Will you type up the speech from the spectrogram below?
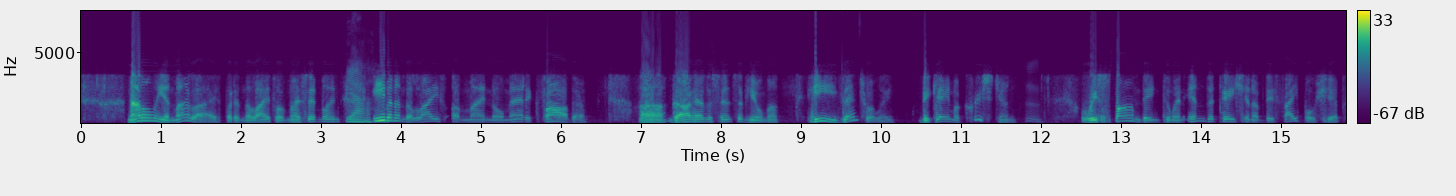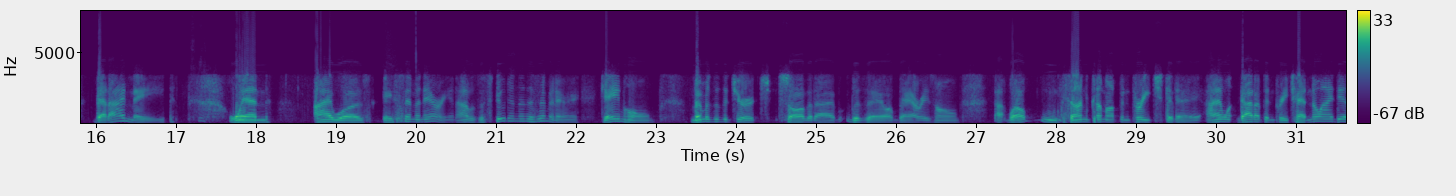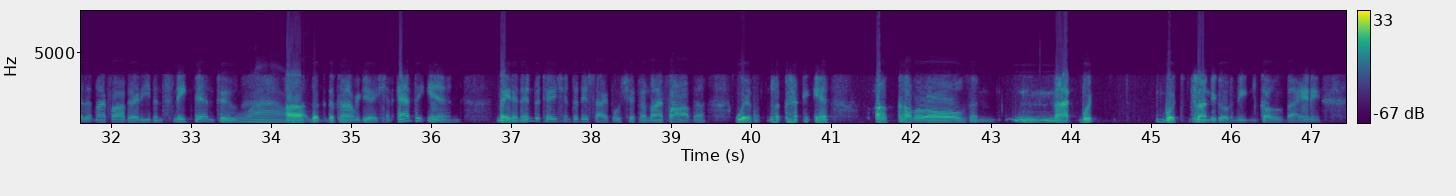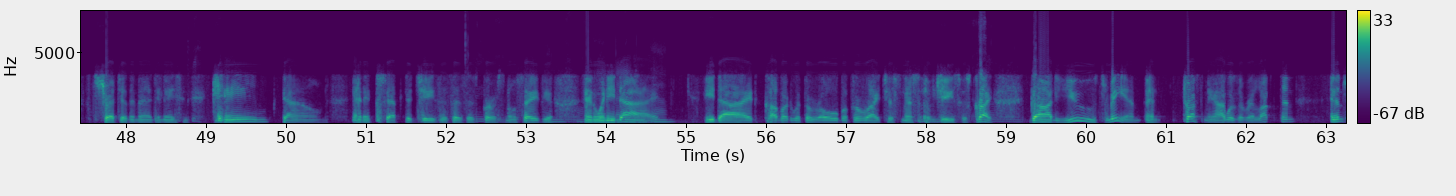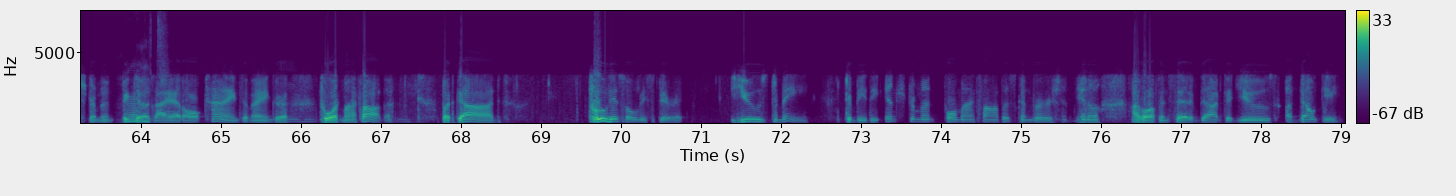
not only in my life but in the life of my siblings, Yeah. even in the life of my nomadic father. Uh, God has a sense of humor. He eventually became a Christian responding to an invitation of discipleship that I made when I was a seminarian. I was a student in the seminary, came home, members of the church saw that I was there, Barry's home. Uh, well, son, come up and preach today. I w- got up and preached, had no idea that my father had even sneaked into Wow. uh, the, the congregation. At the end, made an invitation to discipleship, and my father, with uh, coveralls and not with with Sunday go to meeting clothes by any stretch of the imagination, came down and accepted Jesus as his personal Savior. And when he died, he died covered with the robe of the righteousness of Jesus Christ. God used me, and, and trust me, I was a reluctant instrument because I had all kinds of anger mm-hmm. toward my father. But God, through his Holy Spirit, used me to be the instrument for my father's conversion. You know, I've often said if God could use a donkey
